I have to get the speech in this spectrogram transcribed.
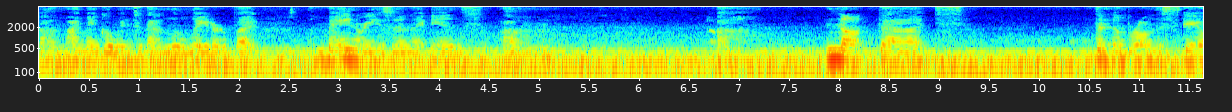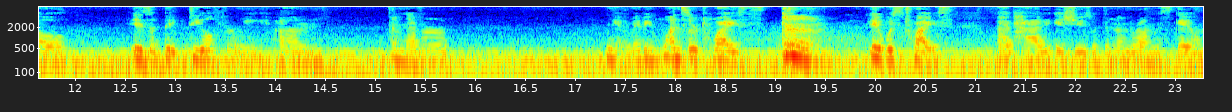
um, I may go into that a little later, but the main reason is, um, not that the number on the scale is a big deal for me. Um, I've never, you know, maybe once or twice, it was twice, I've had issues with the number on the scale.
